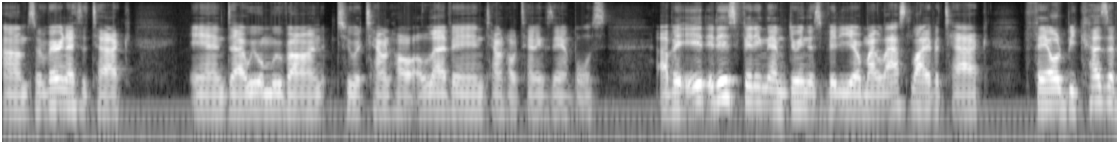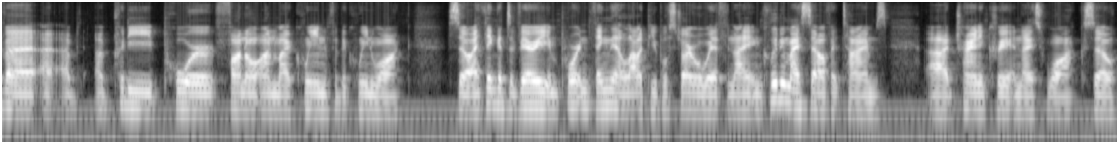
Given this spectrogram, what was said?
Um, so very nice attack and uh, we will move on to a Town Hall 11, Town Hall 10 examples. Uh, but it, it is fitting that I'm doing this video. My last live attack failed because of a, a, a pretty poor funnel on my queen for the queen walk. So I think it's a very important thing that a lot of people struggle with, and I, including myself at times, uh, trying to create a nice walk. So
